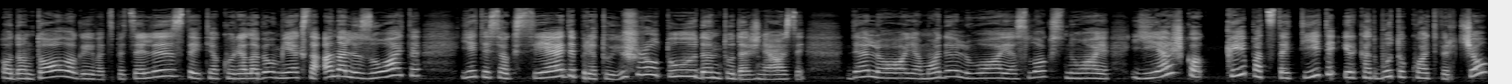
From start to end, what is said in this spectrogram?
odontologai, vat, specialistai, tie, kurie labiau mėgsta analizuoti, jie tiesiog sėdi prie tų išrautų dantų dažniausiai, dėlioja, modeliuoja, sluoksniuoja, ieško, kaip atstatyti ir kad būtų kuo tvirčiau,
